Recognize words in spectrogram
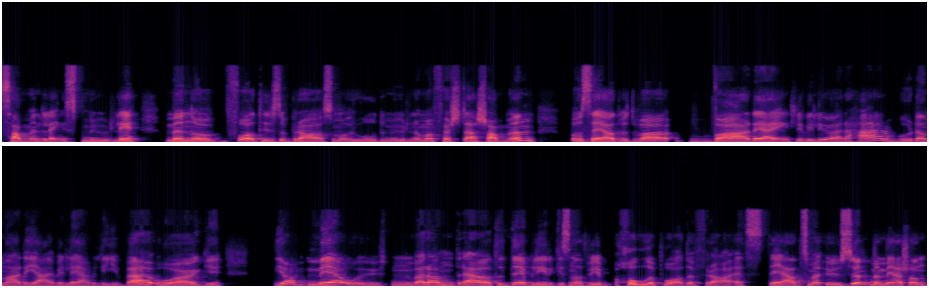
sammen lengst mulig, men å få det til så bra som overhodet mulig når man først er sammen. Og se at vet du hva, hva er det jeg egentlig vil gjøre her? Hvordan er det jeg vil leve livet? Og ja, med og uten hverandre. At det blir ikke sånn at vi holder på det fra et sted som er usunt, men mer sånn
